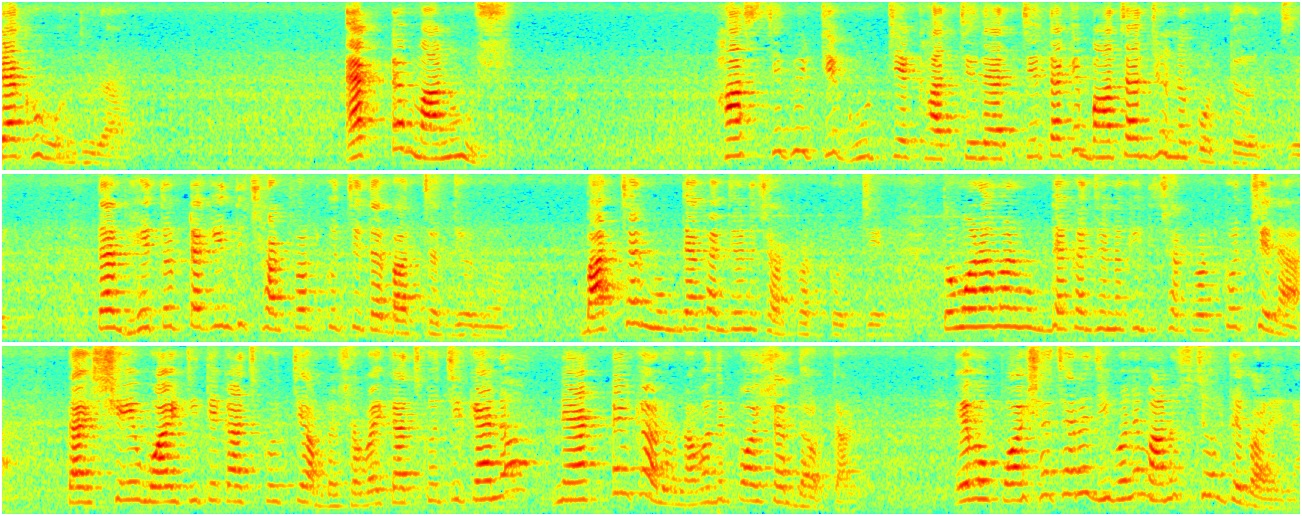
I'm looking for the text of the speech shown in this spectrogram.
দেখো বন্ধুরা, একটা মানুষ হাসছে, ফিরছে, ঘুরছে, খাচ্ছে যাচ্ছে তাকে বাঁচার জন্য করতে হচ্ছে। তার ভেতরটা কিন্তু ছটফট করছে তার বাচ্চার জন্য। বাচ্চার মুখ দেখার জন্য ছটফট করছে। তোমার আমার মুখ দেখার জন্য কিন্তু ছটফট করছে না। তাই সে ওয়াইটিতে কাজ করছে, আমরা সবাই কাজ করছি। কেন? না একটাই কারণ, আমাদের পয়সার দরকার। এবং পয়সা ছাড়া জীবনে মানুষ চলতে পারে না।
